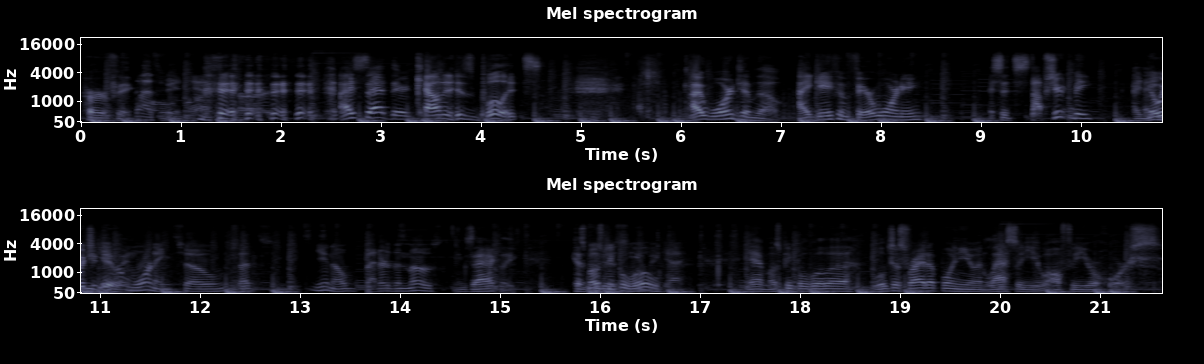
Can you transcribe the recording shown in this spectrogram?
Perfect. That's oh fantastic. I sat there and counted his bullets. I warned him though. I gave him fair warning. I said, "Stop shooting me. I know Hey, what you're you're gave doing." him warning, so that's you know better than most. Exactly. Because most people to you, will. Yeah, most people will. Uh, will just ride up on you and lasso you off of your horse.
